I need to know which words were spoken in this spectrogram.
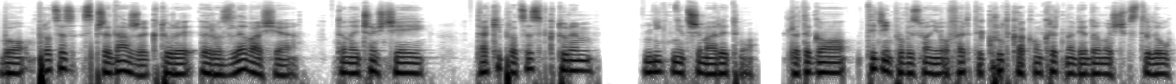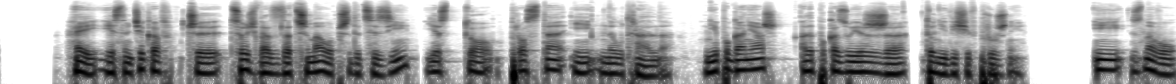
Bo proces sprzedaży, który rozlewa się, to najczęściej taki proces, w którym nikt nie trzyma rytmu. Dlatego tydzień po wysłaniu oferty, krótka, konkretna wiadomość w stylu: Hej, jestem ciekaw, czy coś Was zatrzymało przy decyzji. Jest to proste i neutralne. Nie poganiasz, ale pokazujesz, że to nie wisi w próżni. I znowu,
